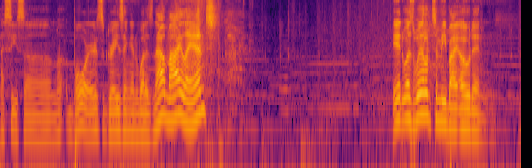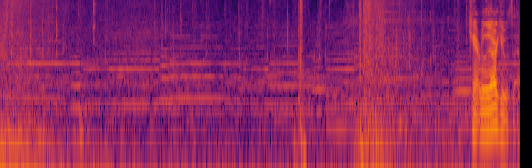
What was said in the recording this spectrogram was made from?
I see some boars grazing in what is now my land. It was willed to me by Odin. Can't really argue with that.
